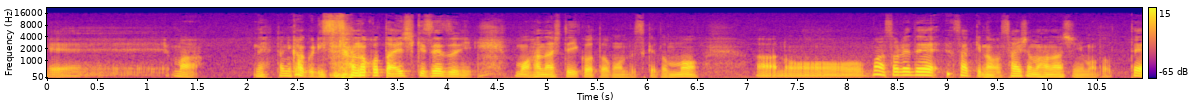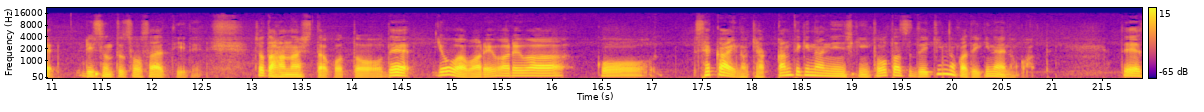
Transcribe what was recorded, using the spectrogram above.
えー、まあね、とにかくリスナーのことは意識せずにもう話していこうと思うんですけども、あのまあ、それでさっきの最初の話に戻って「Listen to Society」でちょっと話したことで要は我々はこう世界の客観的な認識に到達できるのかできないのか。で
